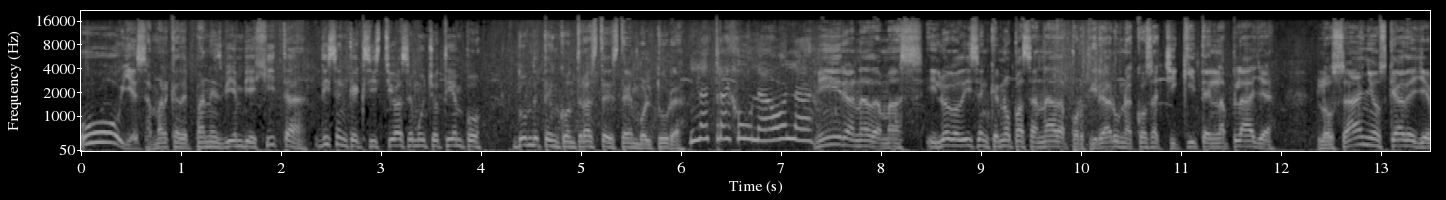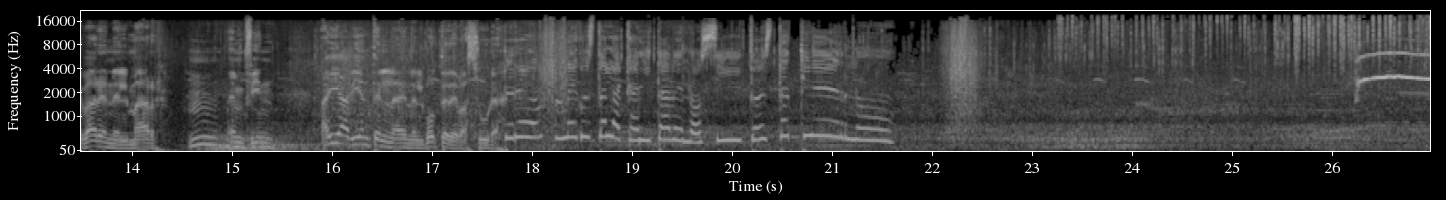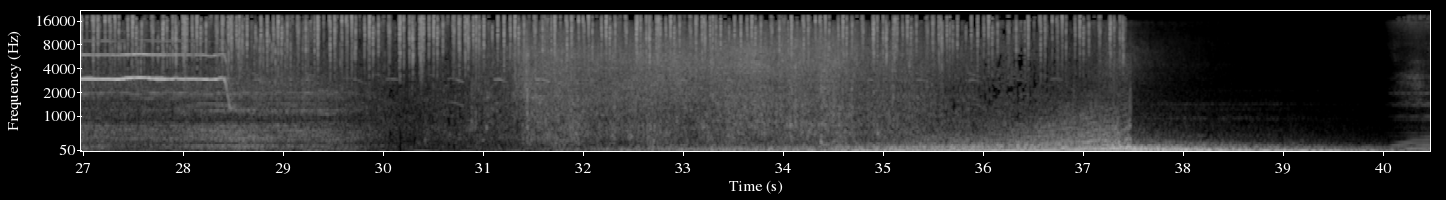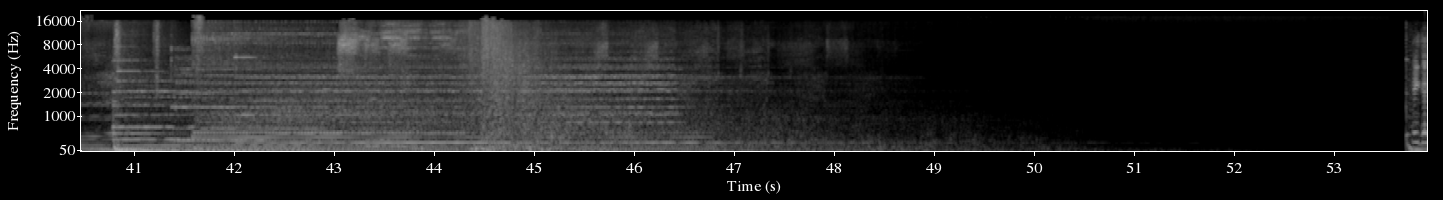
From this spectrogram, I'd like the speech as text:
Uy, esa marca de pan es bien viejita. Dicen que existió hace mucho tiempo. ¿Dónde te encontraste esta envoltura? La trajo una ola. Mira nada más. Y luego dicen que no pasa nada por tirar una cosa chiquita en la playa. Los años que ha de llevar en el mar. Mm, en fin, ahí aviéntenla en el bote de basura. Pero me gusta la carita del osito, está tierno.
